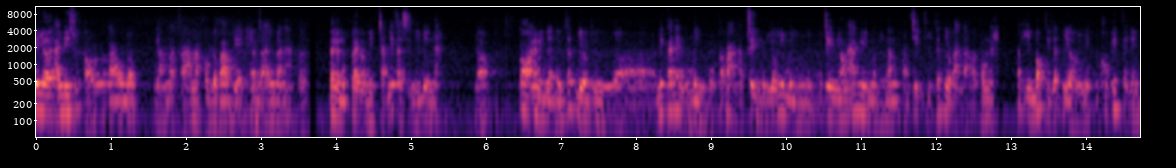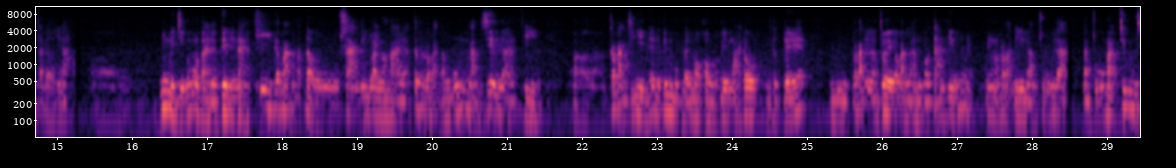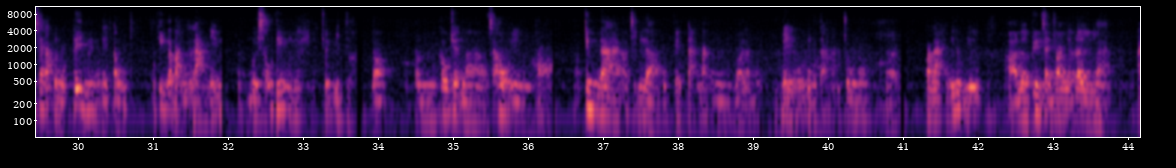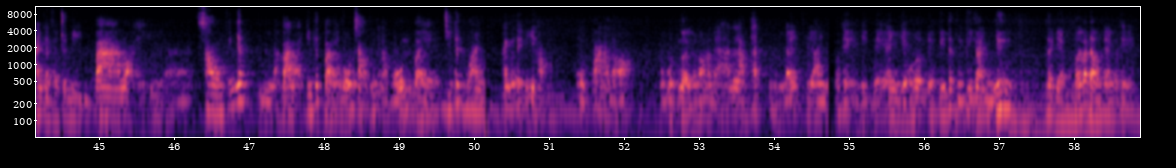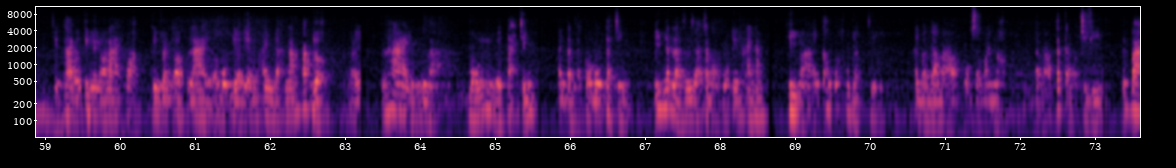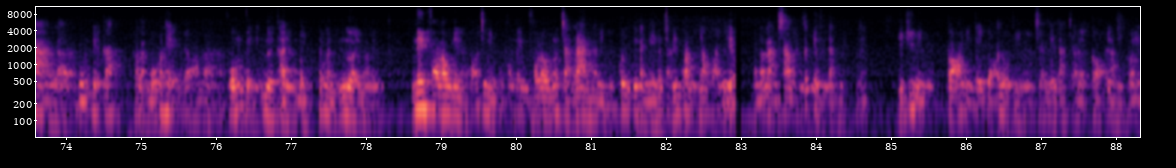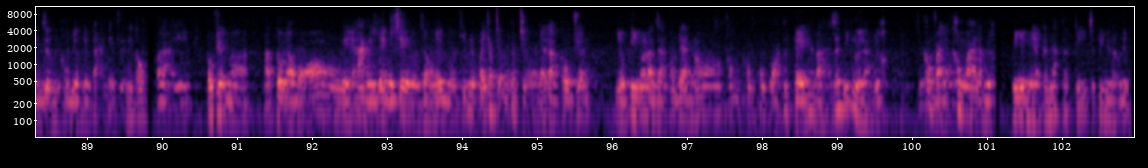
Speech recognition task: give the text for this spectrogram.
Linh ơi anh đi xuất khẩu lao động làm bắt phá mà không được bao tiền em giờ anh bán hàng rồi đây là một cây mà mình chẳng biết phải xử lý như thế nào. Đó. Câu hỏi này mình nhận được rất nhiều từ uh, nick cá nhân của mình của các bạn học sinh cũng giống như mình ở trên nhóm admin mà mình đang quản trị thì rất nhiều bạn đã hỏi câu này. Và inbox thì rất nhiều thì mình cũng không biết phải nên trả lời như nào. Uh, nhưng mình chỉ có một vài lời khuyên như này. Khi các bạn bắt đầu sang kinh doanh online tức là các bạn đang muốn làm riêng ra thì uh, các bạn chỉ nhìn thấy được cái mục lệnh màu hồng ở bên ngoài thôi. Thực tế các bạn đi làm thuê các bạn làm có 8 tiếng rồi nhưng mà các bạn đi làm chủ ra làm chủ mà chưa set up được một team hay một hệ thống. Có khi các bạn làm đến 16 tiếng một ngày là chuyện bình thường. Đó. Còn câu chuyện mà xã hội họ, họ trưng ra nó chính là một cái tảng băng gọi là một bề nổi một tảng băng trôi thôi. Đấy. còn lại ví dụ như uh, lời khuyên dành cho anh ở đây là anh cần phải chuẩn bị ba loại uh, sau. Thứ nhất là ba loại kiến thức ba loại vốn sau. Thứ nhất là vốn về tri thức của anh. Anh có thể đi học một khóa nào đó của một người nào đó mà đã làm thật. Đấy, thì anh có thể để anh hiểu hơn về kiến thức về kinh doanh. Nhưng thời điểm mới bắt đầu thì anh có thể triển khai với kinh doanh online hoặc kinh doanh offline ở một địa điểm anh đã nắm bắt được. Đấy. Thứ hai là vốn về tài chính. Anh cần phải có vốn tài chính. Ít nhất là dư giả trong vòng 1 đến 2 năm. Khi mà anh không có thu nhập thì anh vẫn đảm bảo cuộc sống anh được, đảm bảo tất cả mọi chi phí. Thứ ba là vốn về các các loại mối quan hệ. Đó là vốn về những người thầy của mình, tức là những người mà mình nên follow nên là họ chứ mình cũng không nên follow nó tràn lan vì có những cái ngành nghề nó chẳng liên quan đến nhau quá nhiều. Và nó làm sao lãng rất nhiều thời gian mình đấy. thì khi mình có những cái đó rồi thì mình sẽ dễ dàng trả lời câu là mình có nên dừng công việc hiện tại để chuyện hay không? Và lại câu chuyện mà à, tôi đã bỏ nghề A nghề B nghề C rồi giàu lên rồi kiếm được mấy trăm triệu mấy trăm triệu đấy là câu chuyện nhiều khi nó là dạng content nó không không không quá thực tế và rất ít người làm được. Chứ không phải là không ai làm được. Tuy nhiên mình hãy cân nhắc thật kỹ trước khi đi làm được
